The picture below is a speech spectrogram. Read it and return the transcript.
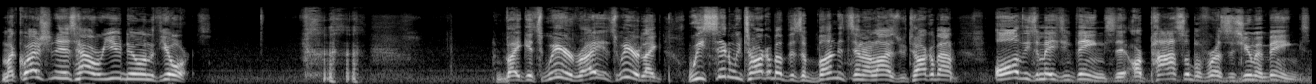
My question is, how are you doing with yours? like, it's weird, right? It's weird. Like, we sit and we talk about this abundance in our lives. We talk about all these amazing things that are possible for us as human beings.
